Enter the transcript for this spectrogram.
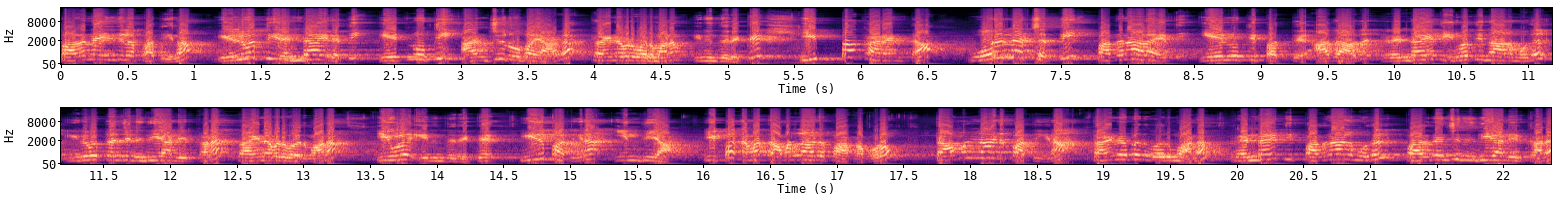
பதினைந்துல பாத்தீங்கன்னா எழுபத்தி ரெண்டாயிரத்தி எட்நூத்தி அஞ்சு ரூபாயாக தனிநபர் வருமானம் இருந்திருக்கு. இப்ப கரண்டா ஒரு லட்சத்தி பதினாலாயிரத்தி எழுநூத்தி பத்து அதாவது ரெண்டாயிரத்தி இருபத்தி நாலு முதல் இருபத்தஞ்சு நிதியாண்டிற்கான தனிநபர் வருமானம் இவ்வளவு இருந்திருக்கு. இது பாத்தீங்கன்னா இந்தியா. இப்ப நம்ம தமிழ்நாடு பார்க்க போறோம். தமிழ்நாடு பாத்தீங்கன்னா தனிநபர் வருமானம் ரெண்டாயிரத்தி பதினாலு முதல் பதினஞ்சு நிதியாண்டிற்கான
